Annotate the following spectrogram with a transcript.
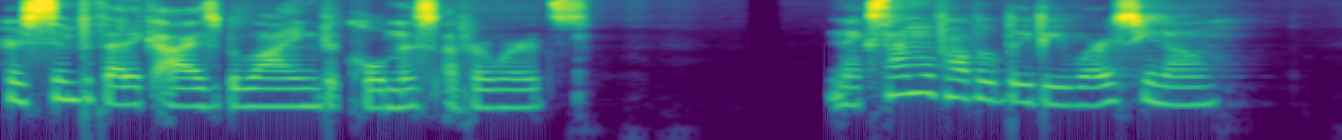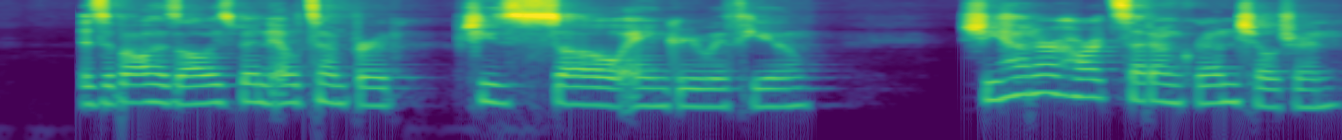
her sympathetic eyes belying the coldness of her words. Next time will probably be worse, you know. Isabel has always been ill tempered. She's so angry with you. She had her heart set on grandchildren.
